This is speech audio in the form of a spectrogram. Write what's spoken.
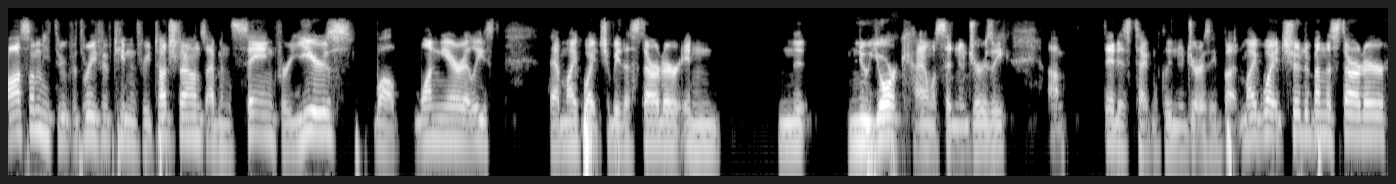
awesome. He threw for 315 and three touchdowns. I've been saying for years, well, one year at least, that Mike White should be the starter in New York. I almost said New Jersey. Um, it is technically New Jersey, but Mike White should have been the starter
